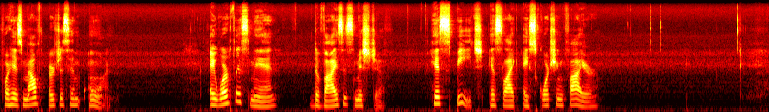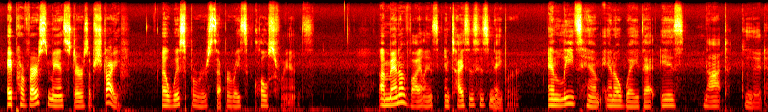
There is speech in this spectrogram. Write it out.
for his mouth urges him on. A worthless man devises mischief. His speech is like a scorching fire. A perverse man stirs up strife. A whisperer separates close friends. A man of violence entices his neighbor and leads him in a way that is not good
